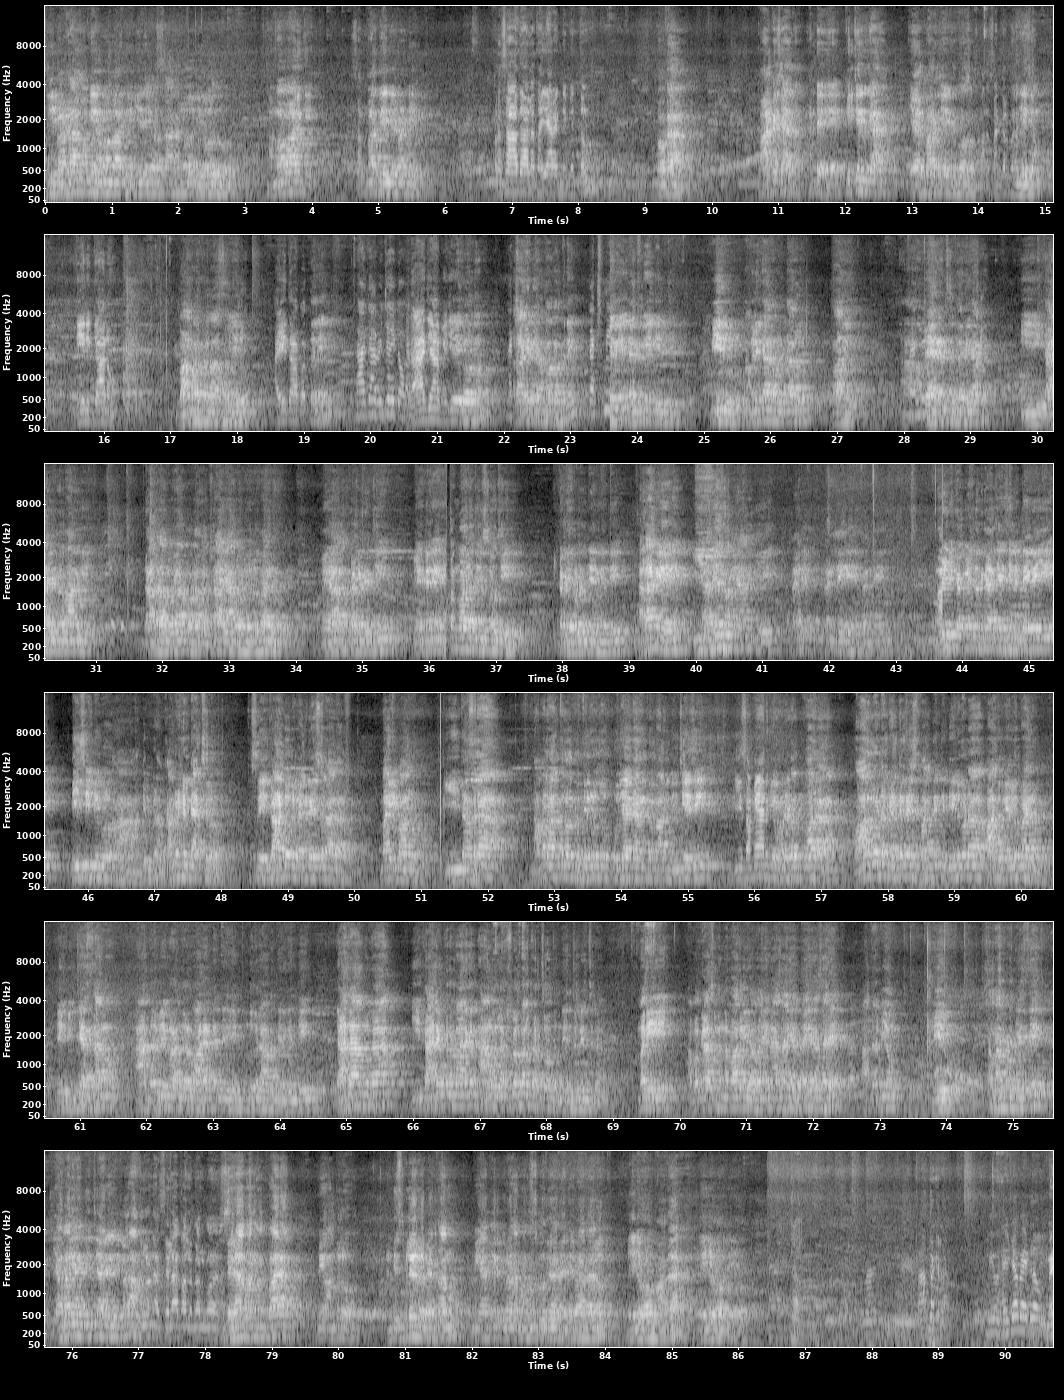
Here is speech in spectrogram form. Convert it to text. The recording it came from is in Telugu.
శ్రీ బలరామమి అమ్మవారి దివ్య దేవస్థానంలో ఈరోజు అమ్మవారికి సంబంధించినటువంటి ప్రసాదాల తయారీ నిమిత్తం ఒక పాకశాల అంటే కిచెన్గా ఏర్పాటు చేయడం కోసం మన సంకల్పం చేశాం. దీనికి గాను బాబా కళాశ్రీలు హైదరాబాద్ని రాజా విజయ్ రాజా విజయ్ గౌరవం అలాగే ధర్మపత్ని లక్ష్మీ. లక్ష్మీదేవి వీరు అమెరికాలో ఉంటారు వారి పేరెంట్స్ జరిగారు ఈ కార్యక్రమానికి దాదాపుగా ఒక లక్ష యాభై వేల రూపాయలు నిరాశ ప్రకటించి వెంటనే మొత్తం కూడా తీసుకొచ్చి ఇక్కడ ఇవ్వడం జరిగింది. అలాగే ఈ అదే సమయానికి రండి రండి రండి. మళ్ళీ కమిషనర్గా చేసి రిటైర్ అయ్యి డీసీటీ కమర్షియల్ ట్యాక్స్లో శ్రీ కాటూరు వెంకటేశ్వరరావు గారు మరి వారు ఈ దసరా నవరాత్రులు ప్రతిరోజు పూజా కార్యక్రమాలు ఇచ్చేసి ఈ సమయానికి ఉండడం ద్వారా వారు కూడా వెంటనే స్పందించి నేను కూడా పాత వేల రూపాయలు నేను ఇచ్చేస్తాను ఆ ద్రవ్యం కూడా అందరూ వారంటే ముందుకు రావడం జరిగింది. దాదాపుగా ఈ కార్యక్రమానికి నాలుగు లక్షల రూపాయలు ఖర్చు అవుతుంది ఇంచుమించుగా. మరి అవకాశం ఉన్న వారు ఎవరైనా సరే ఎంతైనా సరే ఆ ద్రవ్యం మీరు సమర్పణ చేస్తే ఎవరు అందించారనేది కూడా అందులో నా శిలాఫలకాలు శిలాఫలం ద్వారా మేము అందులో డిస్ప్లేలో పెడతాము. మీ అందరికీ కూడా మనస్ఫూర్తిగా ధన్యవాదాలు. జయహో మాత దేవ బాపట్ల. మేము హైదరాబాద్లో ఉంటాం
